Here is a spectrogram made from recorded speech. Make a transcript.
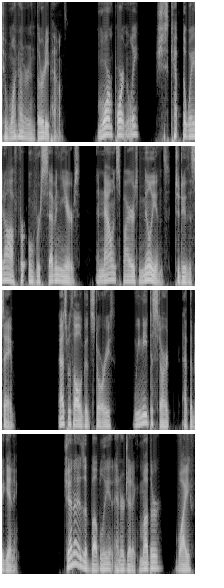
to 130 pounds. More importantly, she's kept the weight off for over seven years and now inspires millions to do the same. As with all good stories, we need to start at the beginning. Jenna is a bubbly and energetic mother, wife,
